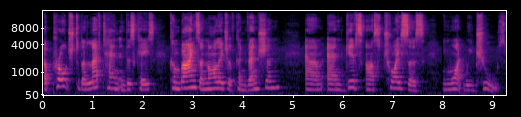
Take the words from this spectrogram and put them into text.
approach to the left hand in this case combines a knowledge of convention um, and gives us choices in what we choose.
